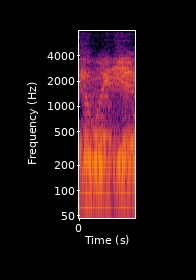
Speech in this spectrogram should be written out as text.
sticking with you.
